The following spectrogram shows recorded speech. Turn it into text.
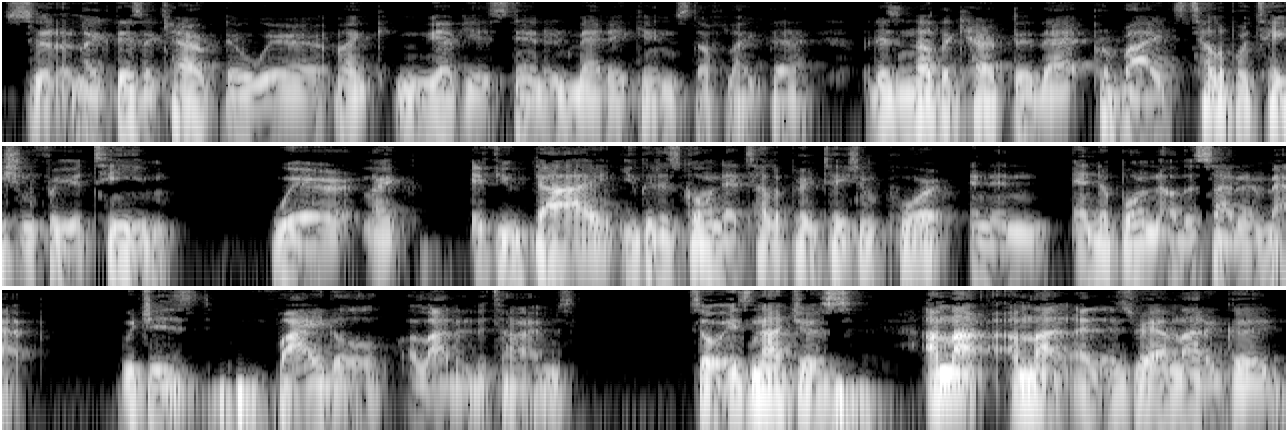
So, like, there's a character where, like, you have your standard medic and stuff like that. But there's another character that provides teleportation for your team, where, like, if you die, you could just go in that teleportation port and then end up on the other side of the map, which is vital a lot of the times. So it's not just I'm not I'm not as I'm not a good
